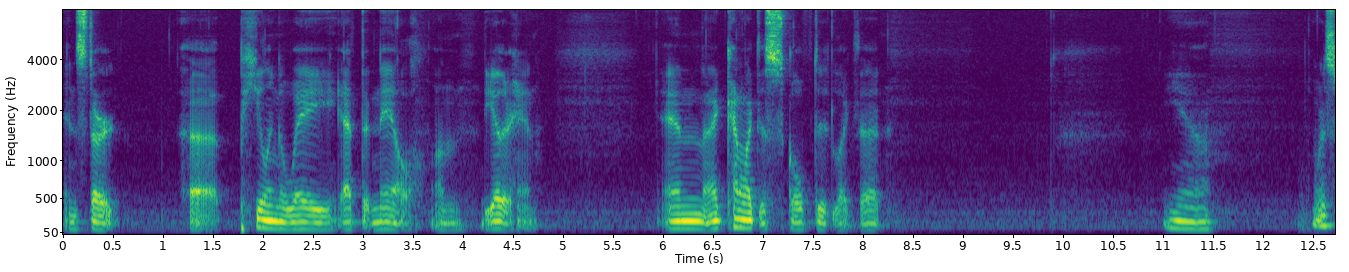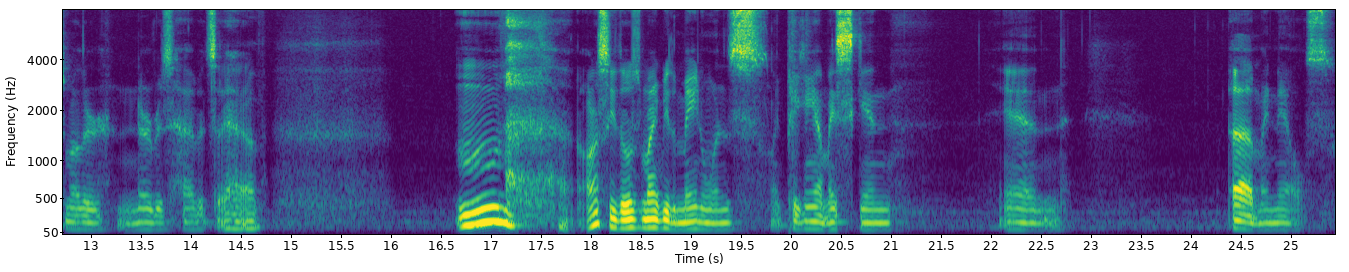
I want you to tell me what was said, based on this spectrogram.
and start uh, peeling away at the nail on the other hand. And I kind of like to sculpt it like that. Yeah. What are some other nervous habits I have? Mm, honestly, those might be the main ones, like picking at my skin and uh, my nails.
